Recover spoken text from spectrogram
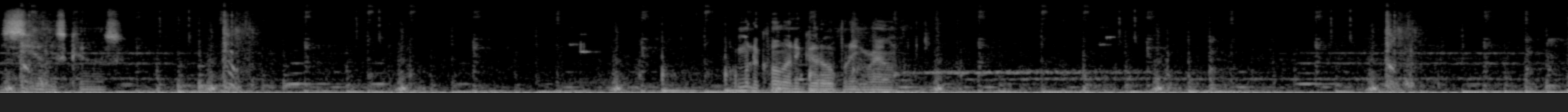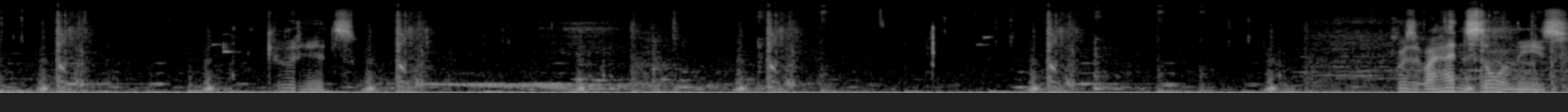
See how this goes. Of course, if I hadn't stolen these,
